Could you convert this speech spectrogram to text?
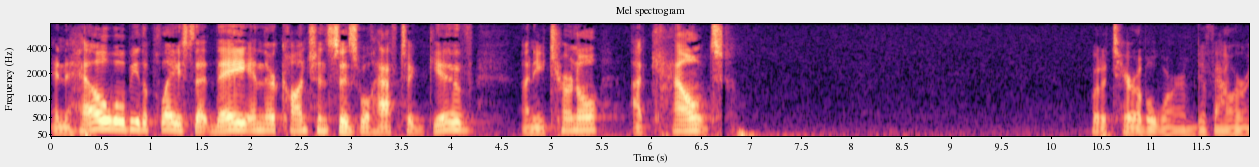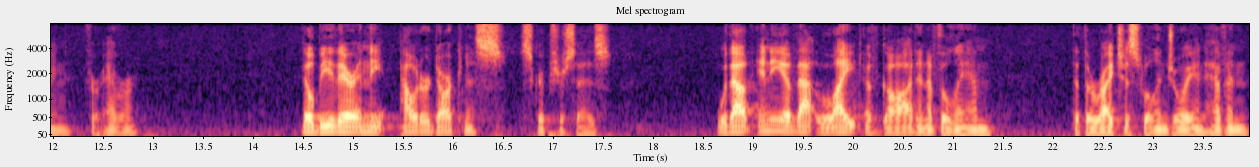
and hell will be the place that they in their consciences will have to give an eternal account. What a terrible worm devouring forever. They'll be there in the outer darkness, Scripture says, without any of that light of God and of the Lamb that the righteous will enjoy in heaven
